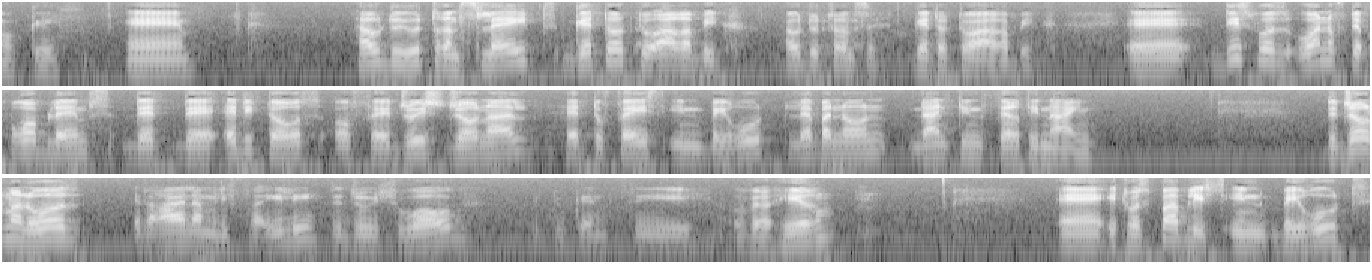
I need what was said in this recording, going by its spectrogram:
Okay. Uh, how do you translate ghetto to Arabic? How do you translate ghetto to Arabic? Uh, this was one of the problems that the editors of a Jewish journal had to face in Beirut, Lebanon, 1939. The journal was Al Israeli, the Jewish World, that you can see over here. Uh, it was published in Beirut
